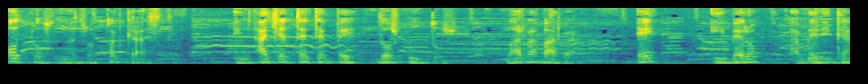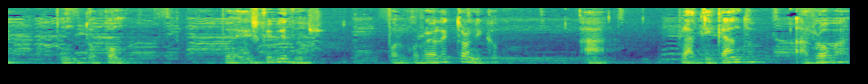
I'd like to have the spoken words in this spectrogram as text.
otros de nuestros podcasts en http dos puntos, barra barra e iberoamerica.com. Pueden escribirnos por correo electrónico a platicando arroba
